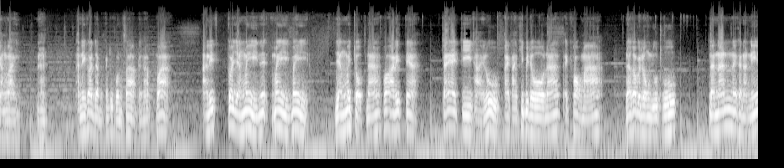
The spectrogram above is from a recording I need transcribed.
อย่างไรนะอันนี้ก็จะบอกให้ทุกคนทราบนะครับว่าอาริสก็ยังไม่ไม่ไม่ยังไม่จบนะ เพราะอาริสเนี่ยใช้ไอจีถ่ายรูปไอถ่ายคลิปวิดีโอนะใส่ข้อกม้า แล้วก็ไปลง YouTube ดังนั้นในขณะนี้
